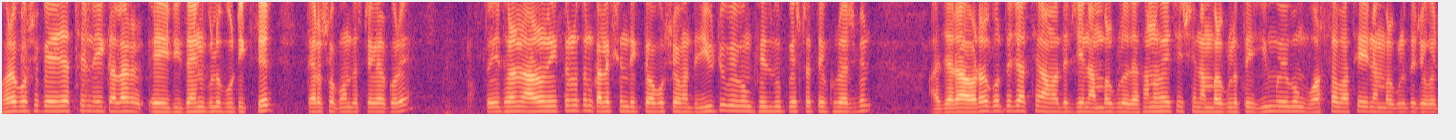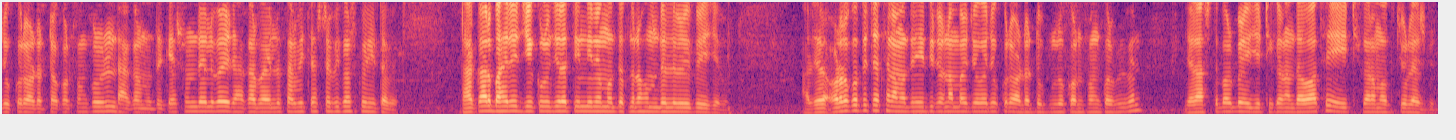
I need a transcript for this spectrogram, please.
ঘরে বসে পেয়ে যাচ্ছেন এই কালার, এই ডিজাইনগুলো বুটিক্সের, তেরোশো পঞ্চাশ টাকা করে। তো এই ধরনের আরও নিত্য নতুন কালেকশন দেখতে অবশ্যই আমাদের ইউটিউব এবং ফেসবুক পেজটাতে ঘুরে আসবেন। আর যারা অর্ডার করতে চাচ্ছেন আমাদের যে নাম্বারগুলো দেখানো হয়েছে, সেই নাম্বারগুলোতে ইমো এবং হোয়াটসঅ্যাপ আছে। এই নাম্বারগুলোতে যোগাযোগ করে অর্ডারটা কনফার্ম করবেন ঢাকার মধ্যে ক্যাশ অন ডেলিভারি ঢাকার বাইরে সার্ভিস চার্জটা বিকাশ করে দিতে হবে। ঢাকার বাইরে যে কোনো জেলা তিন দিনের মধ্যে আপনারা হোম ডেলিভারি পেয়ে যাবেন। আর যারা অর্ডার করতে চাচ্ছেন, আমাদের এই দুটো নাম্বারে যোগাযোগ করে অর্ডারগুলো কনফার্ম করে ফেলবেন। যারা আসতে পারবেন, এই যে ঠিকানা দেওয়া আছে, এই ঠিকানা মতো চলে আসবেন।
